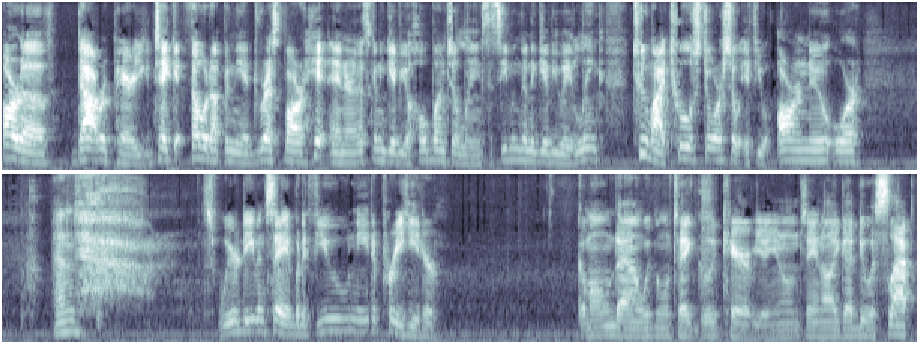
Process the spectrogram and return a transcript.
art of dot repair. You can take it, throw it up in the address bar, hit enter, and that's going to give you a whole bunch of links. It's even going to give you a link to my tool store. So if you are new or, and it's weird to even say it, but if you need a preheater, come on down. We're going to take good care of you. You know what I'm saying? All you got to do is slap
